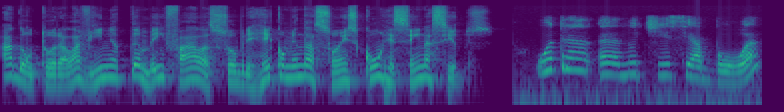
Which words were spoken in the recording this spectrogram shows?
A doutora Lavínia também fala sobre recomendações com recém-nascidos. Outra uh, notícia boa,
